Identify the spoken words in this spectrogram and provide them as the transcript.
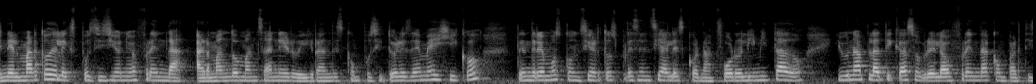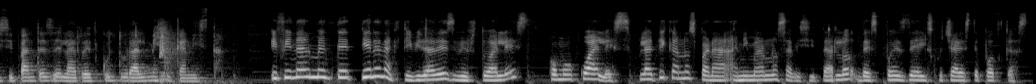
En el marco de la exposición y ofrenda Armando Manzanero y grandes compositores de México, tendremos conciertos presenciales con aforo limitado y una plática sobre la ofrenda con participantes de la Red Cultural Mexicanista. Y finalmente, ¿tienen actividades virtuales? ¿Como cuáles? Platícanos para animarnos a visitarlo después de escuchar este podcast.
